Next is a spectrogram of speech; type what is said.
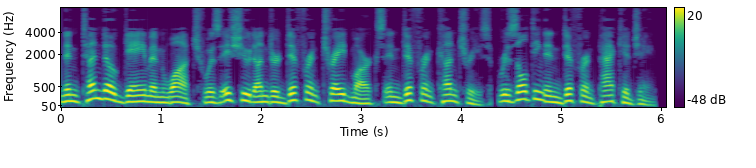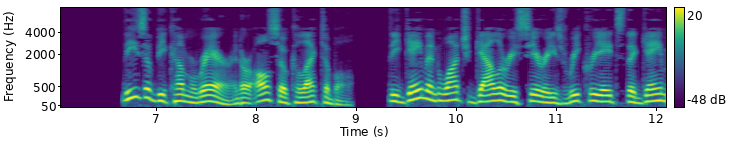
Nintendo Game & Watch was issued under different trademarks in different countries, resulting in different packaging. These have become rare and are also collectible. The Game & Watch Gallery series recreates the Game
